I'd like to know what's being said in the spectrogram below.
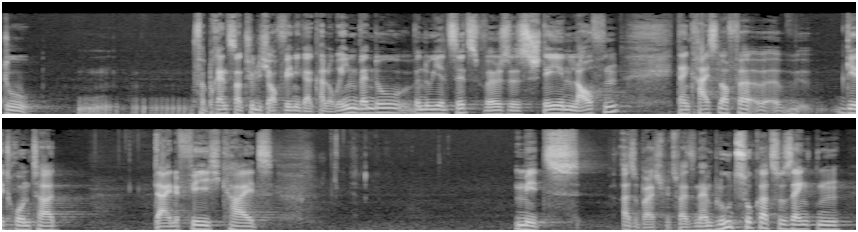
du verbrennst natürlich auch weniger Kalorien, wenn du, wenn du jetzt sitzt, versus stehen, laufen. Dein Kreislauf äh, geht runter, deine Fähigkeit, mit, also beispielsweise deinen Blutzucker zu senken,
